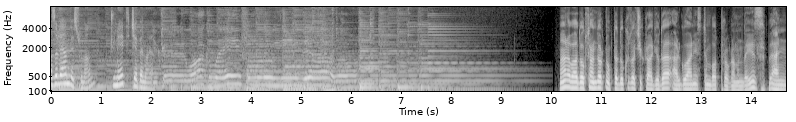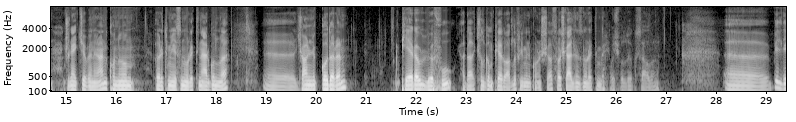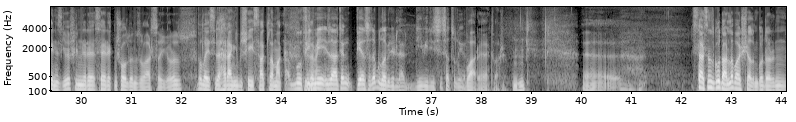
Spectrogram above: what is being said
Hazırlayan ve sunan Cüneyt Cebenayak. Merhaba 94.9 Açık Radyo'da Erguvani İstinbot programındayız. Ben Cüneyt Cebenayan, konuğum öğretim üyesi Nurettin Ergun'la e, Jean-Luc Godard'ın Pierrot Le Fou ya da Çılgın Pierrot adlı filmini konuşacağız. Hoş geldiniz Nurettin Bey. Hoş bulduk, sağ olun. Ee, bildiğiniz gibi filmleri seyretmiş olduğunuzu varsayıyoruz. Dolayısıyla herhangi bir şeyi saklamak... Bu filmi izlemek... zaten piyasada bulabilirler. DVD'si satılıyor. Var, evet var. Hı hı. Ee, isterseniz Godard'la başlayalım. Godard'ın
